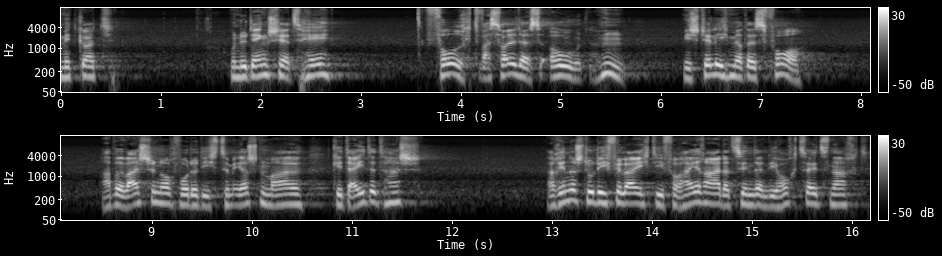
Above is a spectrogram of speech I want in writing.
mit Gott. Und du denkst jetzt, hey, Furcht, was soll das? Oh, hm, wie stelle ich mir das vor? Aber weißt du noch, wo du dich zum ersten Mal gedeitet hast? Erinnerst du dich vielleicht, die verheiratet sind an die Hochzeitsnacht?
